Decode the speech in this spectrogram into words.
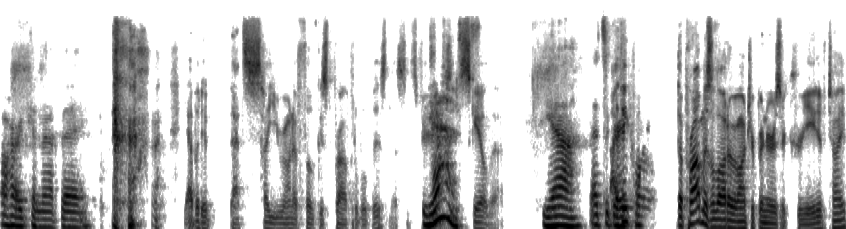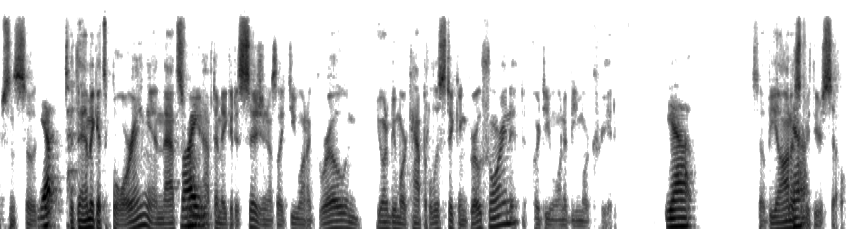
how hard can that be? yeah, but it, that's how you run a focused, profitable business. It's very yes. easy to scale that. Yeah, that's a great I think point. The problem is a lot of entrepreneurs are creative types, and so yep. to them it gets boring, and that's right. when you have to make a decision. It's like, do you want to grow and you want to be more capitalistic and growth oriented, or do you want to be more creative? Yeah. So be honest yeah. with yourself.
